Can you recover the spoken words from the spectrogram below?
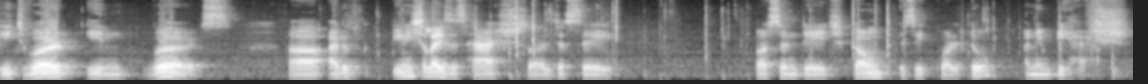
each word in words uh, I do initialize this hash so I'll just say percentage count is equal to an empty hash.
